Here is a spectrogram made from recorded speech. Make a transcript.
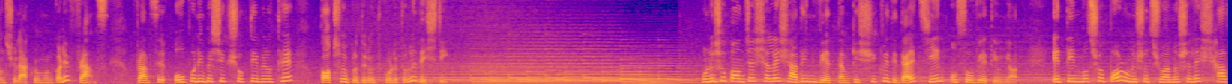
অঞ্চলে আক্রমণ করে ফ্রান্স। ফ্রান্সের ঔপনিবেশিক শক্তির বিরুদ্ধে কঠোর প্রতিরোধ করে তোলে দেশটি। উনিশশো পঞ্চাশ সালে স্বাধীন ভিয়েতনামকে স্বীকৃতি দেয় চীন ও সোভিয়েত ইউনিয়ন। এর তিন বছর পর উনিশশো চুয়ান্ন সালে সাত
